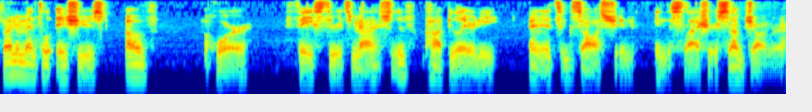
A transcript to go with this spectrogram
fundamental issues of horror faced through its massive popularity and its exhaustion in the slasher subgenre.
